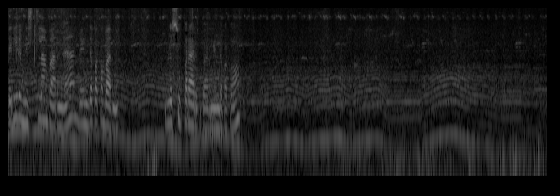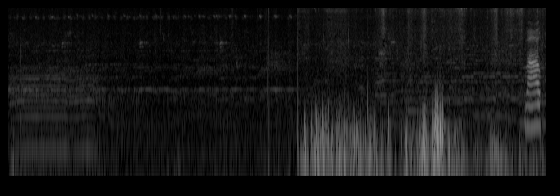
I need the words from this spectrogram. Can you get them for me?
தெரியிற மிஸ்ட்லாம் பாருங்கள் இந்த இந்த பக்கம் பாருங்கள் இவ்வளோ சூப்பராக இருக்குது பாருங்கள் இந்த பக்கம். வாவ்.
